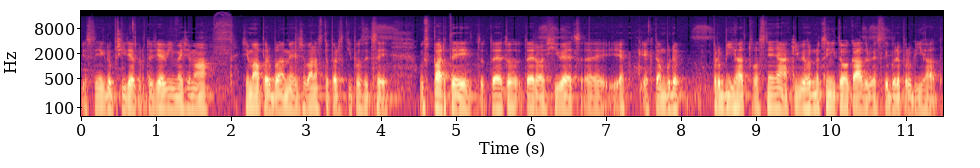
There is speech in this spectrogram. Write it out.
jestli někdo přijde, protože víme, že má, že má problémy třeba na stoperské pozici. U Sparty, to, to, je, to, to je další věc, eh, jak, jak tam bude probíhat vlastně nějaký vyhodnocení toho kádru, jestli bude probíhat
